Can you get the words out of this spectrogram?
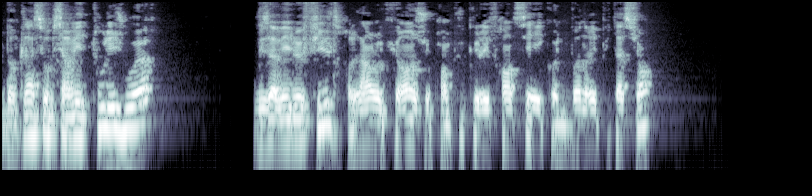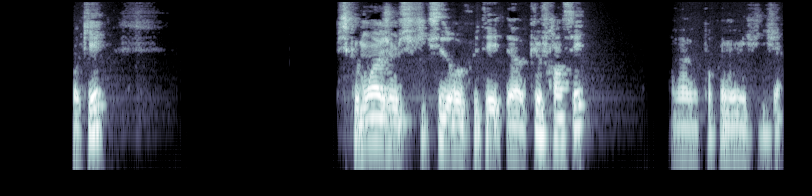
Donc là, c'est observer tous les joueurs. Vous avez le filtre. Là, en l'occurrence, je prends plus que les Français qui ont une bonne réputation. OK Puisque moi, je me suis fixé de recruter euh, que Français. Euh, pourquoi mes filles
